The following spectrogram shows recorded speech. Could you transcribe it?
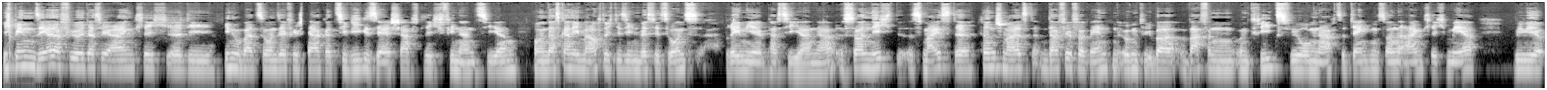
Ich bin sehr dafür, dass wir eigentlich äh, die Innovation sehr viel stärker zivilgesellschaftlich finanzieren. Und das kann eben auch durch diese Investitionsprämie passieren. Ja. Es soll nicht das meiste Hirnschmalz dafür verwenden, irgendwie über Waffen und Kriegsführung nachzudenken, sondern eigentlich mehr wie wir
